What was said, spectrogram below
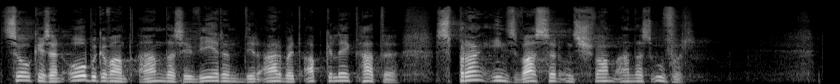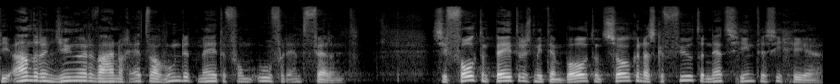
zog er sein Obergewand an, das er während der Arbeit abgelegt hatte, sprang ins Wasser und schwamm an das Ufer. Die anderen Jünger waren noch etwa 100 Meter vom Ufer entfernt. Sie folgten Petrus mit dem Boot und zogen das gefüllte Netz hinter sich her.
